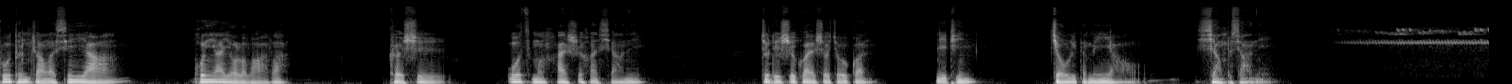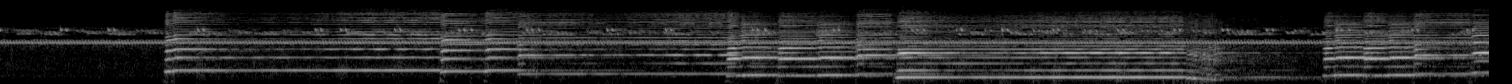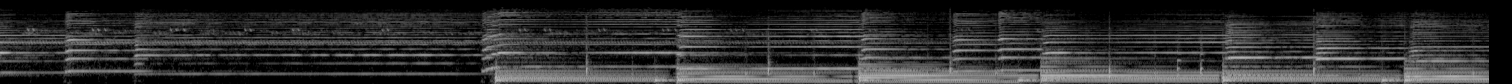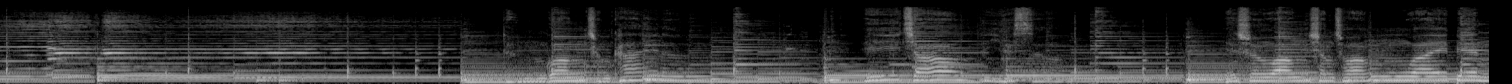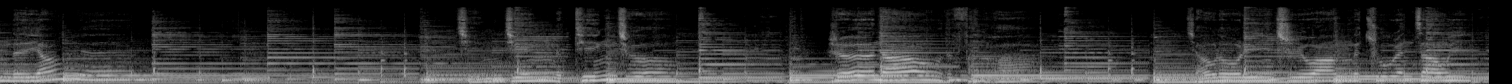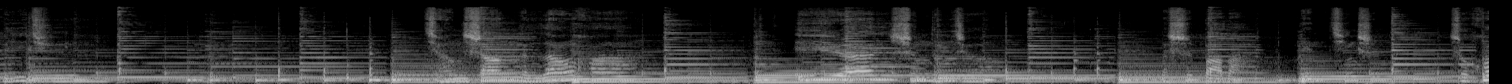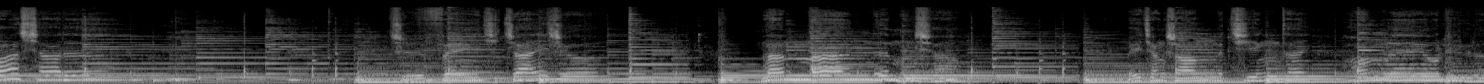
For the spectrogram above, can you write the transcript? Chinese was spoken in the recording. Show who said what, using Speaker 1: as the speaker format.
Speaker 1: 枯藤长了新芽，昏鸦有了娃娃。可是，我怎么还是很想你？这里是怪兽酒馆，你听，酒里的民谣，像不像你？
Speaker 2: 光撑开了一角的夜色，眼神望向窗外变得遥远，静静的听着热闹的繁华，角落里指望的主人早已离去。浪花依然生动着，那是爸爸年轻时所画下的。纸飞机载着满满的梦想，围墙上的青苔黄了又绿了。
